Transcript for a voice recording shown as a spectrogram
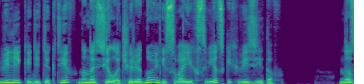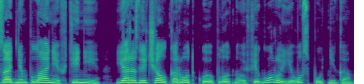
великий детектив наносил очередной из своих светских визитов. На заднем плане, в тени, я различал короткую плотную фигуру его спутника.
